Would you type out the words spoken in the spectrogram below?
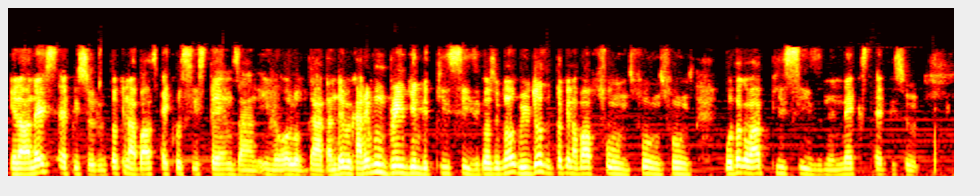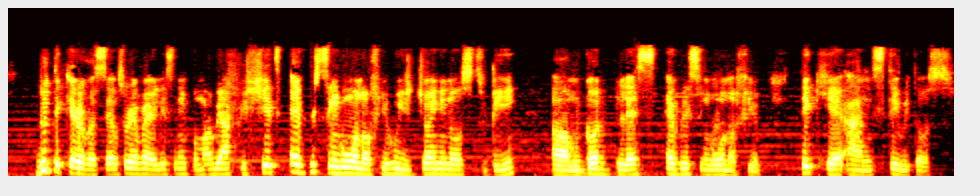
In our next episode, we're talking about ecosystems and you know all of that, and then we can even bring in the PCs because we've, we've just been talking about phones, phones, phones. We'll talk about PCs in the next episode. Do take care of yourselves wherever you're listening from, and we appreciate every single one of you who is joining us today. Um, God bless every single one of you. Take care and stay with us.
